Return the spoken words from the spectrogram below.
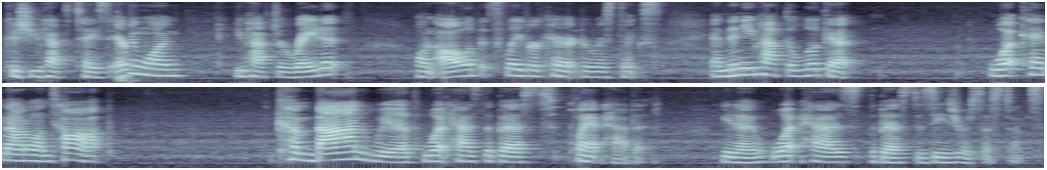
because you have to taste every one, you have to rate it on all of its flavor characteristics, and then you have to look at what came out on top combined with what has the best plant habit. You know, what has the best disease resistance,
